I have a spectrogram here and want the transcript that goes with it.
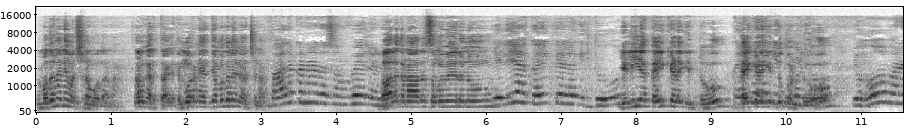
ಮೊದಲನೇ ವಚನ ಓದೋಣ. ನಮ್ಗೆ ಅರ್ಥ ಆಗುತ್ತೆ. ಮೂರನೇ ಅಧ್ಯಾಯ ಮೊದಲನೇ ವಚನ. ಬಾಲಕನಾದ ಸಮುವೇಲನು ಬಾಲಕನಾದ ಸಮುವೇಲನು ಎಲಿಯ ಕೈ ಕೆಳಗಿದ್ದು ಎಲಿಯ ಕೈ ಕೆಳಗಿದ್ದು ಕೈ ಕೆಳಗಿದ್ದುಕೊಂಡು ಯಹೋವನ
